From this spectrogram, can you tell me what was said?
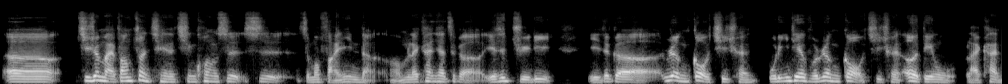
呃，期权买方赚钱的情况是是怎么反映的？我们来看一下这个，也是举例，以这个认购期权五零 ETF 认购期权二点五来看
